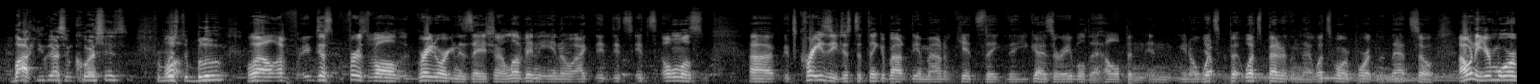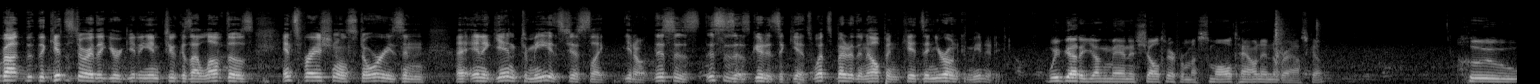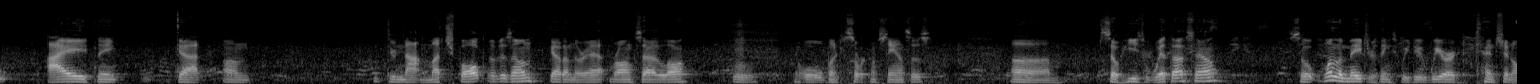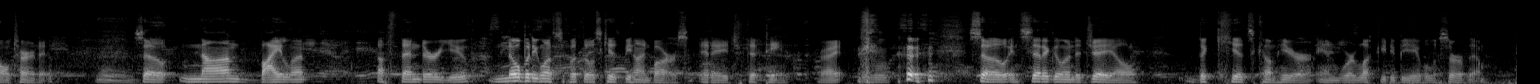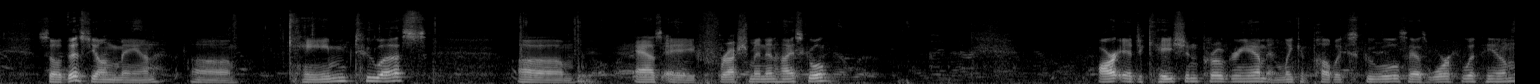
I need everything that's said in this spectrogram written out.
Bach, you got some questions for Well- Mr. Blue? Well, uh, just first of all, great organization. I love it. You know, I, it, it's it's almost uh, it's crazy just to think about the amount of kids that, that you guys are able to help, and, and you know what's be, what's better than that? What's more important than that? So I want to hear more about the, the kid story that you're getting into because I love those inspirational stories, and uh, and again, to me, it's just like you know this is this is as good as it gets. What's better than helping kids in your own community? We've got a young man in shelter from a small town in Nebraska who I think got on through not much fault of his own, got on the ra- wrong side of the law. A whole bunch of circumstances. Um, so he's with us now. So one of the major things we do, we are a detention alternative. So non-violent offender youth. Nobody wants to put those kids behind bars at age 15, right? so instead of going to jail, the kids come here, and we're lucky to be able to serve them. So this young man um, came to us um, as a freshman in high school. Our education program and Lincoln Public Schools has worked with him.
